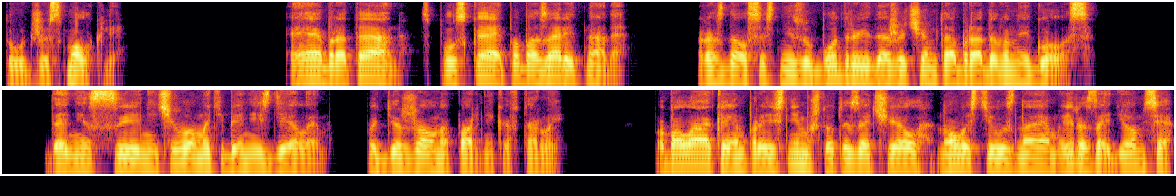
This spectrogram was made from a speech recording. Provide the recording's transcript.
тут же смолкли. «Э, братан, спускай, побазарить надо!» Раздался снизу бодрый и даже чем-то обрадованный голос. «Да не ссы, ничего мы тебе не сделаем», — поддержал напарника второй. «Побалакаем, проясним, что ты зачел, новости узнаем и разойдемся».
